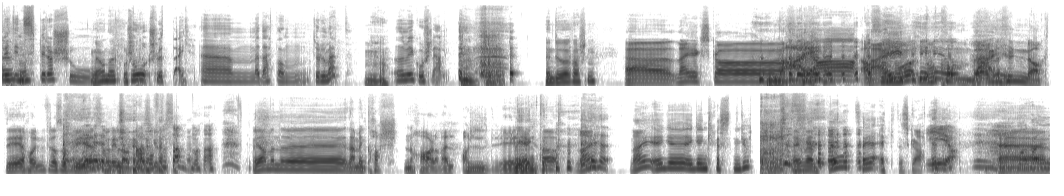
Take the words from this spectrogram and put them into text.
litt inspirasjon. ja, Nå slutter jeg um, med dette tullet mitt. Mm. Det blir koselig helg. Men du da, Karsten? Uh, nei, jeg skal Nei! Ja. Altså, Nei. nå, nå kom det en hundeaktig hånd fra Sofie som ville at jeg skulle samme. Ja, men uh, Nei, men Karsten har da vel aldri har- Nei, nei jeg, jeg er en kristen gutt. Jeg venter til ekteskap. Ja. Man Eh, kan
